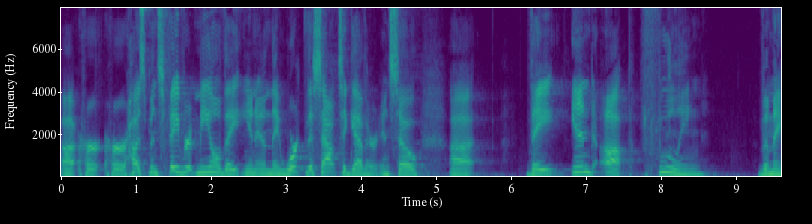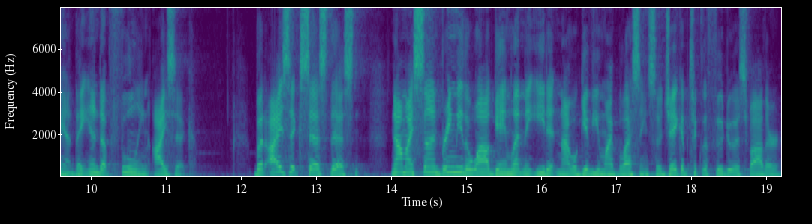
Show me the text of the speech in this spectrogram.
uh, her her husband's favorite meal. They you know and they work this out together. And so uh, they end up fooling the man. They end up fooling Isaac. But Isaac says this Now, my son, bring me the wild game, let me eat it, and I will give you my blessing. So Jacob took the food to his father,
